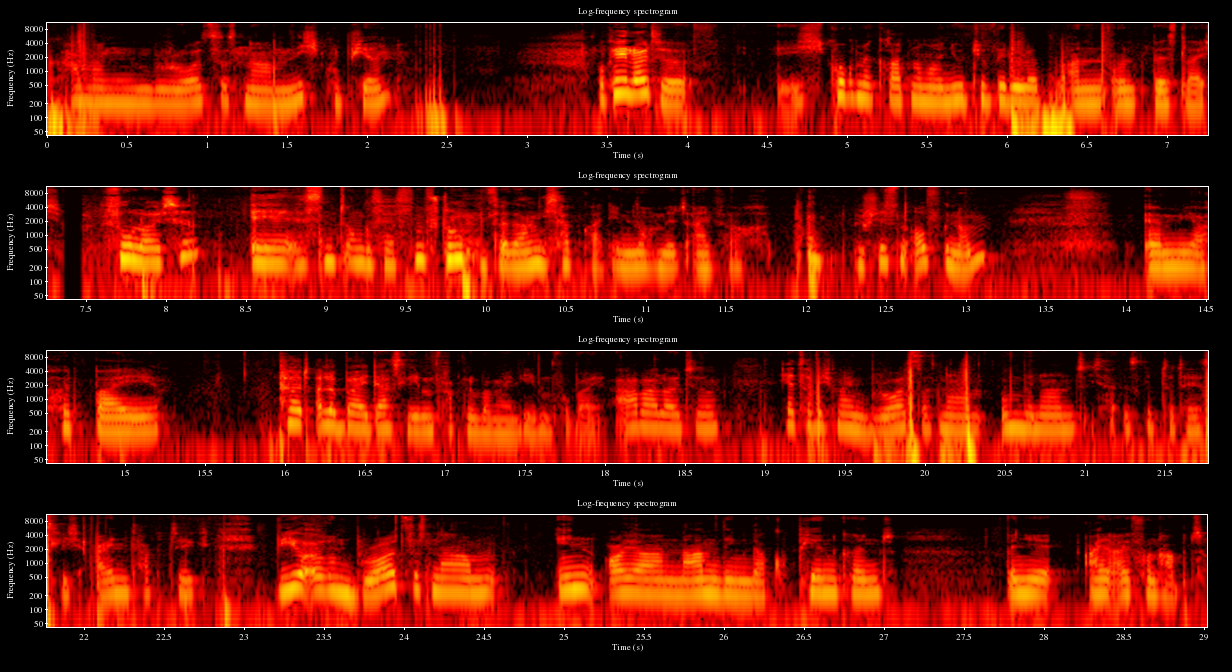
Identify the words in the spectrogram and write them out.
Kann man Brawls Namen nicht kopieren? Okay, Leute. Ich gucke mir gerade nochmal ein YouTube-Video dazu an und bis gleich. So, Leute. Äh, es sind ungefähr fünf Stunden vergangen. Ich habe gerade eben noch mit einfach beschissen aufgenommen. Ähm, ja, hört bei. Hört alle bei Das Leben Fakten über mein Leben vorbei. Aber Leute, Jetzt habe ich meinen Brawl Stars Namen umbenannt. Ich, es gibt tatsächlich eine Taktik, wie ihr euren Brawl Stars Namen in euer Namending da kopieren könnt, wenn ihr ein iPhone habt.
